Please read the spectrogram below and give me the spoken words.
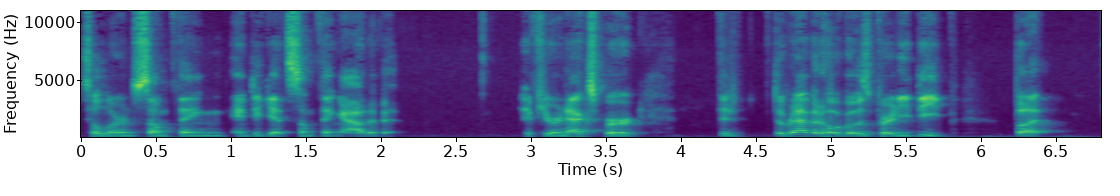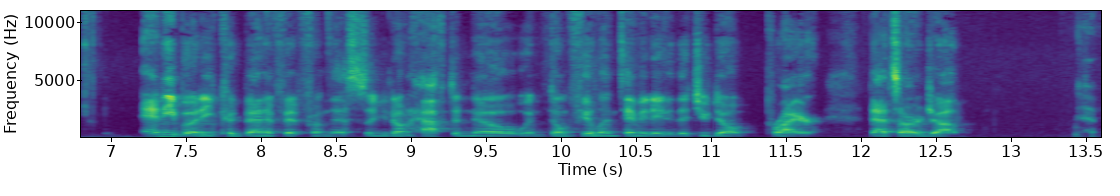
to learn something and to get something out of it. If you're an expert, the, the rabbit hole goes pretty deep, but anybody could benefit from this. So you don't have to know and don't feel intimidated that you don't prior. That's our job. Yep.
